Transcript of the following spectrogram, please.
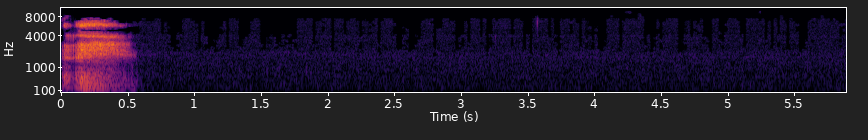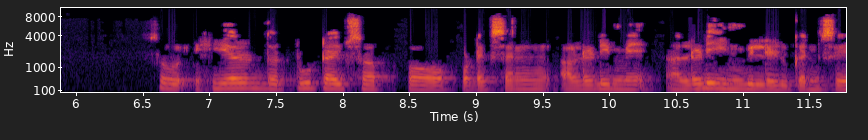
so here the two types of uh, protection already may already inbuilt you can say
